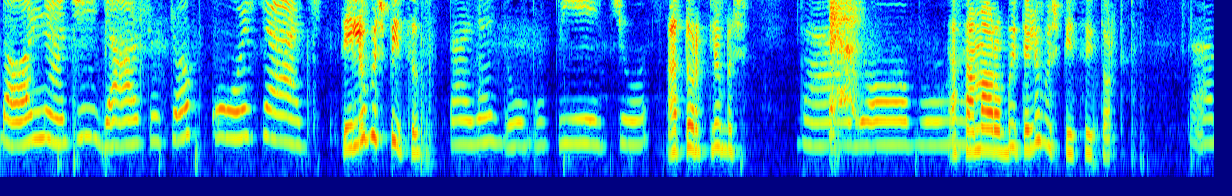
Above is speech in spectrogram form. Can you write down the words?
Да, значит, я хочу кушать. Ти любиш піцу? Да, я люблю пиццу. А торт любиш? Да, люблю. А сама робити любиш піцу і торт? Да,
